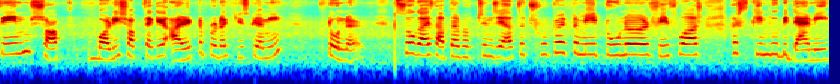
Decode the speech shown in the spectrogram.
same shop Body Shop থেকে আরেকটা প্রোডাক্ট ইউজ করি আমি টোনার সো গাইস আপনারা ভাবছেন যে এত ছোট একটা মেয়ে toner face wash her skin will be damage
